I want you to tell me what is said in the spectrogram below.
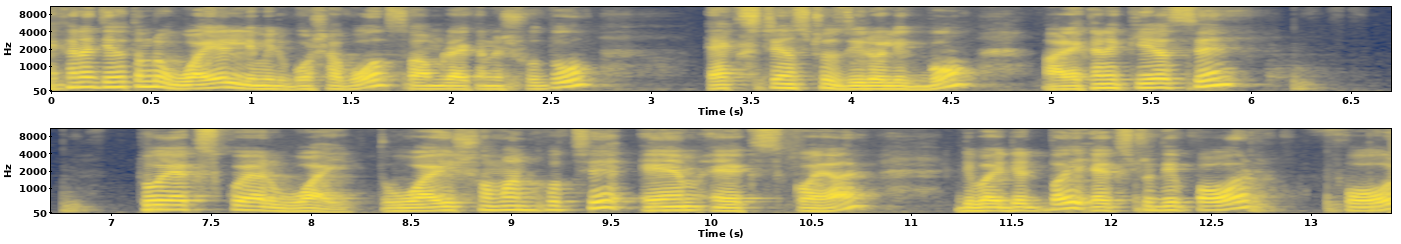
এখানে যেহেতু আমরা ওয়াই এর লিমিট বসাবো সো আমরা এখানে শুধু এক্স টেন্স টু জিরো লিখব। আর এখানে কি আছে? টু এক্স স্কোয়ার ওয়াই তো ওয়াই সমান হচ্ছে m x square divided by x to the power four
